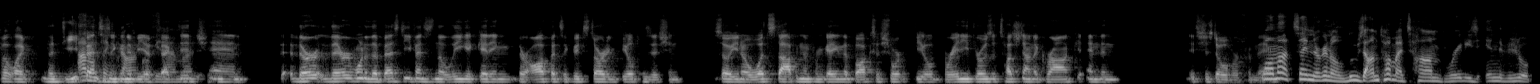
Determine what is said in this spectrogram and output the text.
but like the defense isn't going to be affected. Be and they're they're one of the best defenses in the league at getting their offense a good starting field position. So you know what's stopping them from getting the Bucks a short field? Brady throws a touchdown to Gronk, and then it's just over from there. Well, I'm not saying they're gonna lose. I'm talking about Tom Brady's individual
